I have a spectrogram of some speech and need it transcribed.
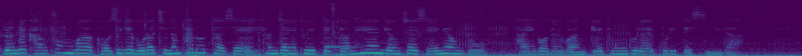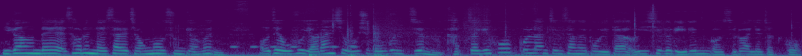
그런데 강풍과 거세게 몰아치는 파도 탓에 현장에 투입됐던 해양경찰 3명도 다이버들과 함께 동굴에 고립됐습니다. 이 가운데 34살 정모 순경은 어제 오후 11시 55분쯤 갑자기 호흡곤란 증상을 보이다 의식을 잃은 것으로 알려졌고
